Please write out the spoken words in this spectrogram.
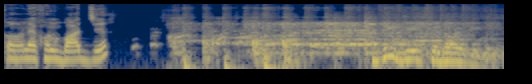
কারণ এখন বাজছে। DJ C2.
